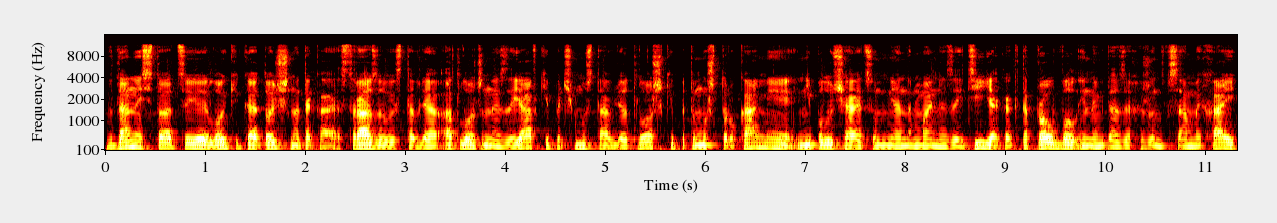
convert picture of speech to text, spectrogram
В данной ситуации логика точно такая. Сразу выставляю отложенные заявки. Почему ставлю отложки? Потому что руками не получается у меня нормально зайти. Я как-то пробовал, иногда захожу в самый хай,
